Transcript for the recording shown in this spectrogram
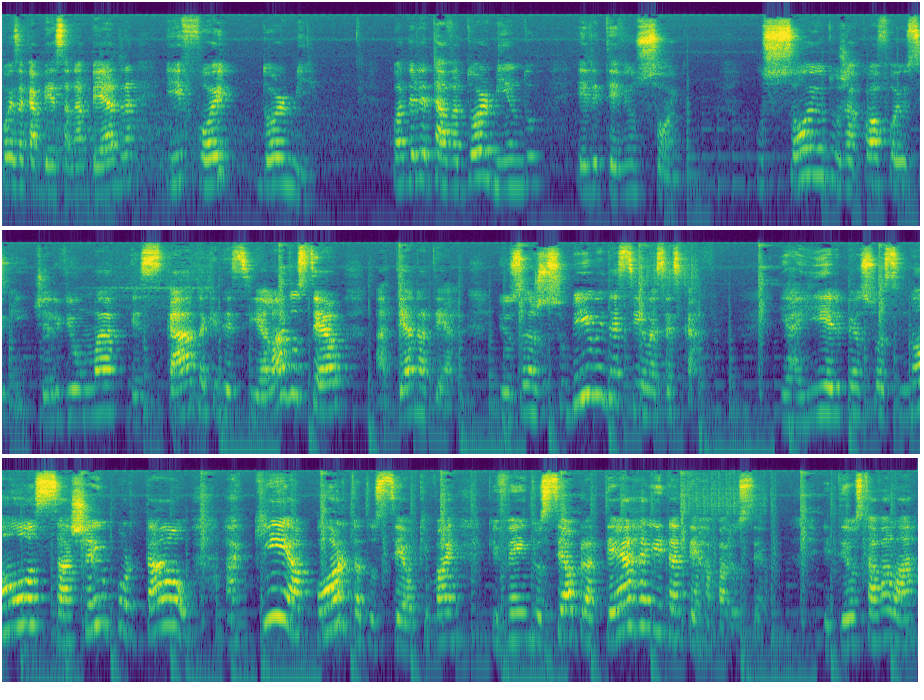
pôs a cabeça na pedra e foi dormir. Quando ele estava dormindo, ele teve um sonho. O sonho do Jacó foi o seguinte: ele viu uma escada que descia lá do céu até na terra, e os anjos subiam e desciam essa escada. E aí ele pensou assim: "Nossa, achei o um portal. Aqui é a porta do céu que vai que vem do céu para a terra e da terra para o céu". E Deus estava lá.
